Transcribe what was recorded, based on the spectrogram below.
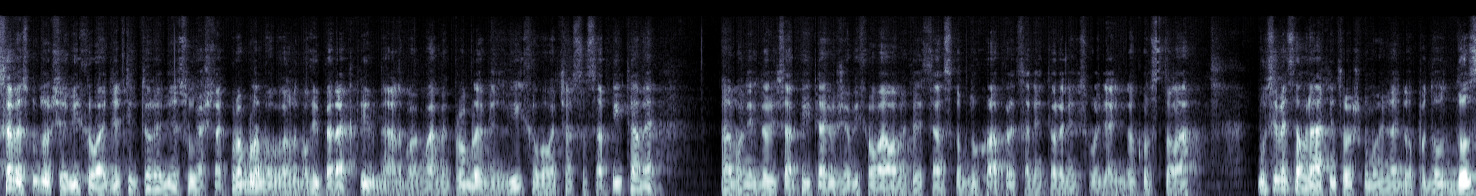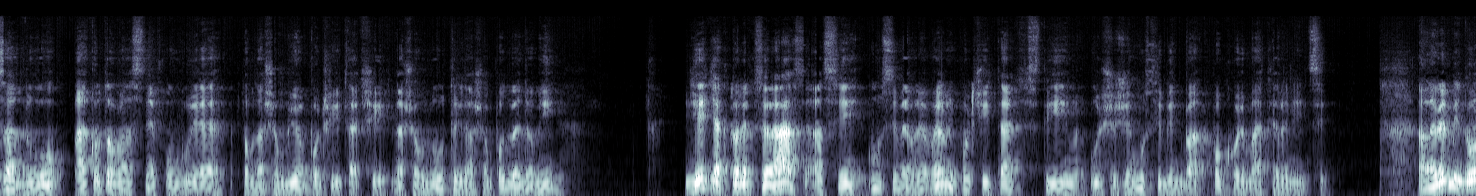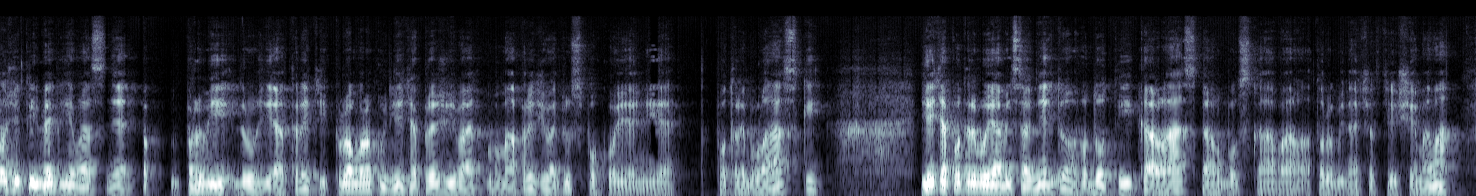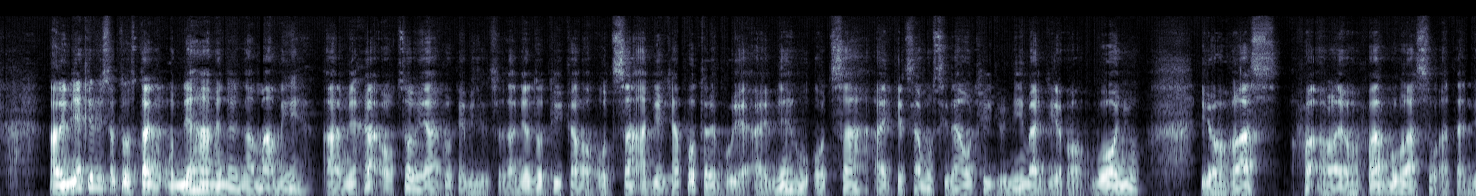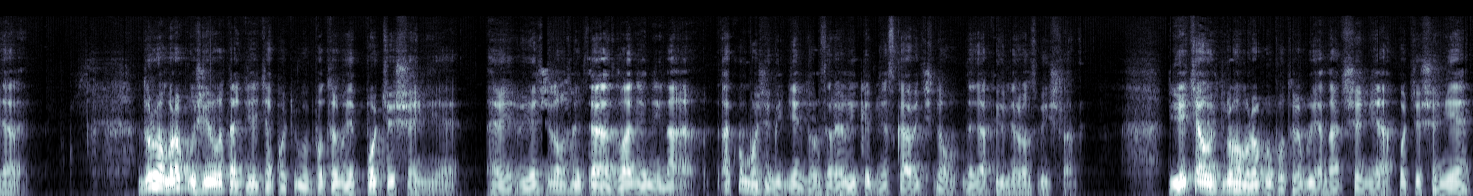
Chceme skutočne vychovať deti, ktoré nie sú až tak problémové, alebo hyperaktívne, alebo ak máme problémy s výchovou a často sa pýtame, alebo niektorí sa pýtajú, že vychovávame v kresťanskom duchu a predsa niektoré nechcú ani do kostola, musíme sa vrátiť trošku možno aj do, do, dozadu, ako to vlastne funguje v tom našom biopočítači, našom vnútri, našom podvedomí. Dieťa, ktoré chce rásť, asi musíme veľmi počítať s tým, už, že musí byť pokoj materníci. Ale veľmi dôležitý vek je vlastne prvý, druhý a tretí. V prvom roku dieťa prežíva, má prežívať uspokojenie, potrebu lásky. Dieťa potrebuje, aby sa niekto dotýkal, láskal, boskával a to robí najčastejšie mama. Ale niekedy sa to tak necháme na mami a nechá otcovia, ako keby sa nedotýkalo otca a dieťa potrebuje aj nehu otca, aj keď sa musí naučiť vnímať jeho vôňu, jeho hlas, jeho farbu hlasu a tak ďalej. V druhom roku života dieťa potrebuje potešenie. Hej, väčšinou sme teraz zladení na, ako môže byť niekto zrelý, keď dneska väčšinou negatívne rozmýšľame. Dieťa už v druhom roku potrebuje nadšenie a potešenie,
